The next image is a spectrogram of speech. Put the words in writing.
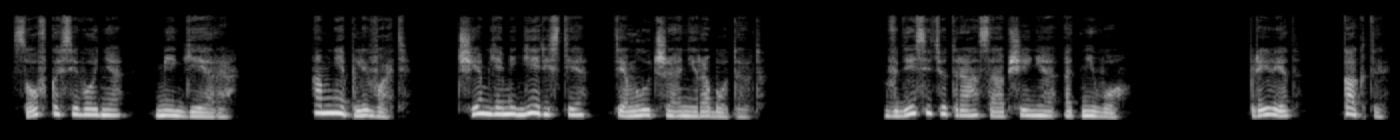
Совка сегодня — Мигера. А мне плевать. Чем я мигеристее, тем лучше они работают. В десять утра сообщение от него. «Привет. Как ты?»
